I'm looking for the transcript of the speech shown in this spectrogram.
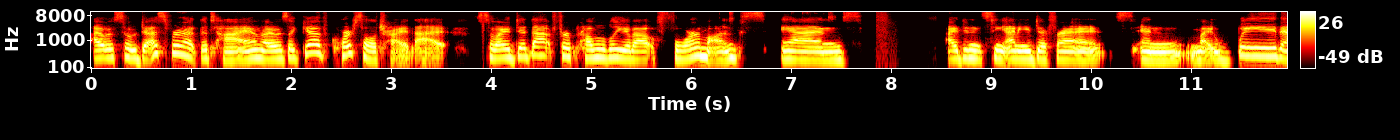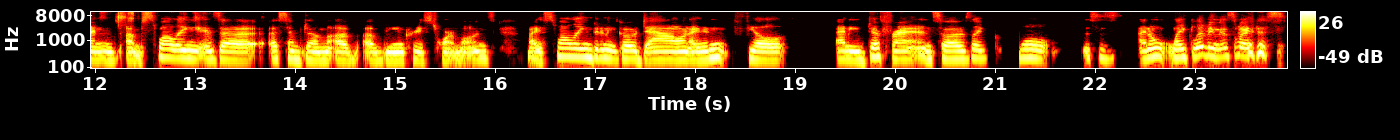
I was so desperate at the time. I was like, yeah, of course I'll try that. So I did that for probably about four months. And I didn't see any difference in my weight, and um, swelling is a, a symptom of, of the increased hormones. My swelling didn't go down. I didn't feel any different. And so I was like, well, this is, I don't like living this way. This,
